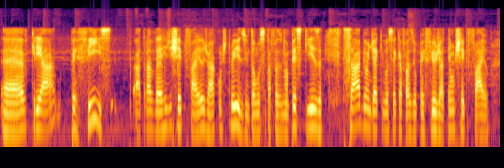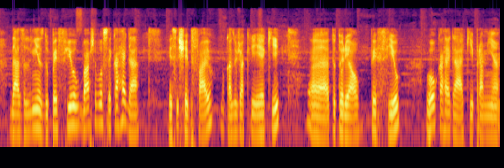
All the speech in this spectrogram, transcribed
é criar perfis através de shapefiles já construídos. Então você está fazendo uma pesquisa, sabe onde é que você quer fazer o perfil, já tem um shapefile das linhas do perfil, basta você carregar esse shapefile. No caso eu já criei aqui é, tutorial perfil. Vou carregar aqui para minha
